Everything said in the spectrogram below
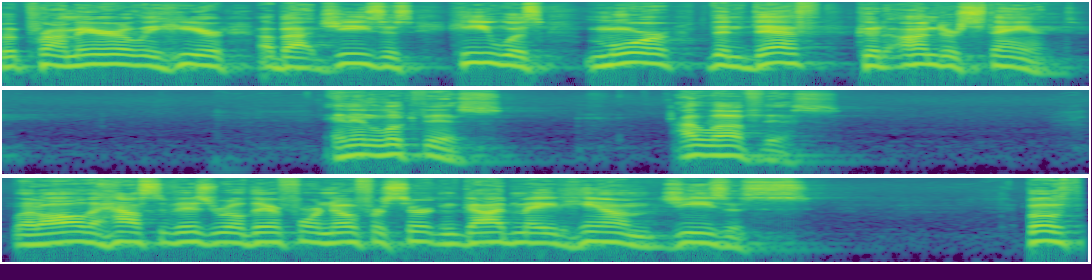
but primarily here about Jesus, he was more than death could understand. And then look this. I love this. Let all the house of Israel therefore know for certain God made him, Jesus, both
